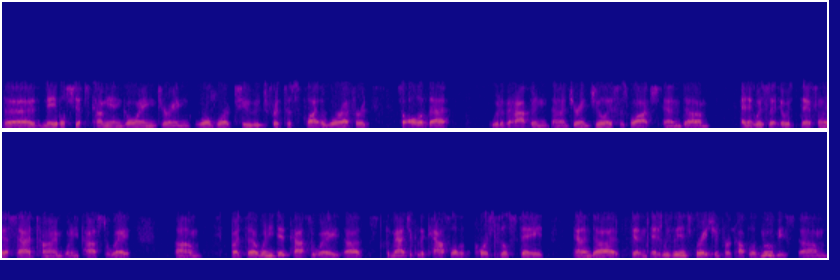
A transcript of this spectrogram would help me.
the naval ships coming and going during World War II for to supply the war effort. So all of that would have happened uh, during Julius's watch, and um, and it was it was definitely a sad time when he passed away. Um, but uh, when he did pass away, uh, the magic of the castle, of course, still stayed, and, uh, and it was the inspiration for a couple of movies. Um,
